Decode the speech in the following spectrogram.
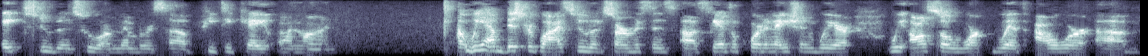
198 students who are members of PTK Online. Uh, we have district-wide student services uh, schedule coordination where we also work with our um,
